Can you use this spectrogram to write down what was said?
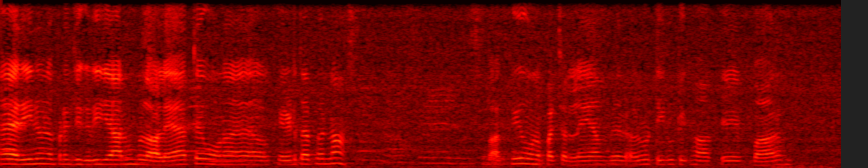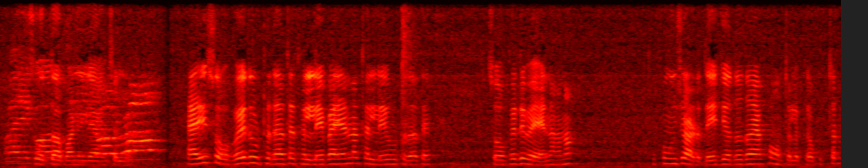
ਹੈਰੀ ਨੇ ਆਪਣੇ ਜਿਗਰੀ ਯਾਰ ਨੂੰ ਬੁਲਾ ਲਿਆ ਤੇ ਹੁਣ ਖੇਡਦਾ ਪਿਆ ਨਾ। ਬਾਕੀ ਹੁਣ ਆਪਾਂ ਚੱਲੇ ਆਂ ਫਿਰ ਰੋਟੀ ਰੋਟੀ ਖਾ ਕੇ ਬਾਹਰ ਸੋਦਾ ਪਾਣੀ ਲੈਣ ਚੱਲੇ। ਹੈਰੀ ਸੋਫੇ ਤੋਂ ਉੱਠਦਾ ਤੇ ਥੱਲੇ ਪੈ ਜਾਣਾ ਥੱਲੇ ਉੱਠਦਾ ਤੇ ਸੋਫੇ ਤੇ ਬਹਿ ਜਾਣਾ ਹਨਾ। ਤੇ ਫੋਨ ਛੱਡ ਦੇ ਜਦੋਂ ਦਾ ਫੋਨ ਤੇ ਲੱਗਾ ਪੁੱਤਰ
